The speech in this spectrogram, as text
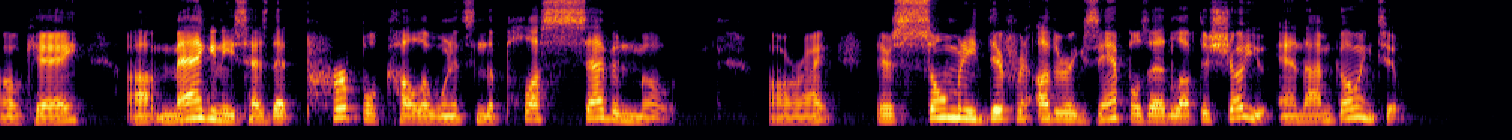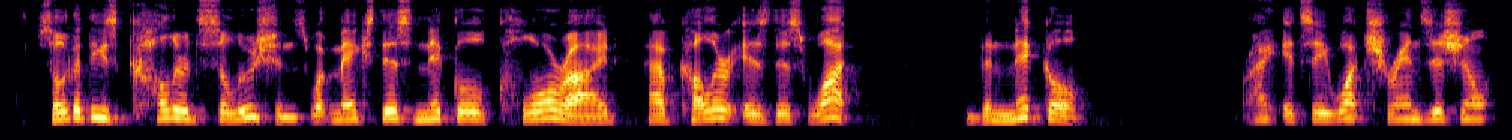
Okay, uh, manganese has that purple color when it's in the plus 7 mode. All right. There's so many different other examples I'd love to show you, and I'm going to. So look at these colored solutions. What makes this nickel chloride have color is this what? The nickel. Right? It's a what? Transitional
